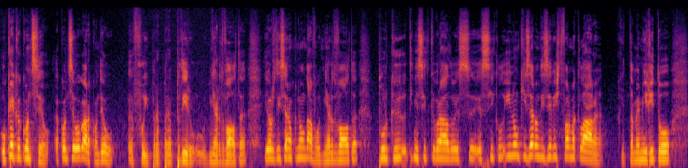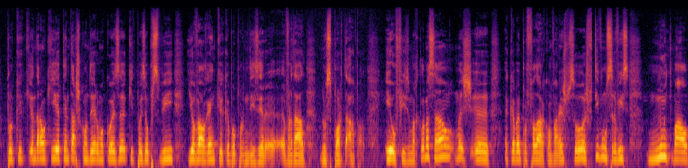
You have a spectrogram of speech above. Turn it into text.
O que é que aconteceu? Aconteceu agora, quando eu fui para, para pedir o dinheiro de volta, eles disseram que não davam o dinheiro de volta porque tinha sido quebrado esse, esse ciclo e não quiseram dizer isto de forma clara, que também me irritou, porque andaram aqui a tentar esconder uma coisa que depois eu percebi e houve alguém que acabou por me dizer a verdade no suporte Apple. Eu fiz uma reclamação, mas uh, acabei por falar com várias pessoas, tive um serviço muito mau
